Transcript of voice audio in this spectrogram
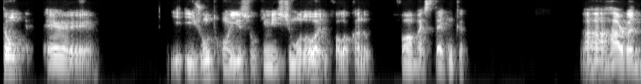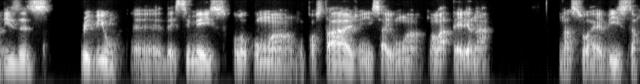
Então, é, e, e, junto com isso, o que me estimulou, colocando de forma mais técnica, a Harvard Business Review é, desse mês colocou uma, uma postagem e saiu uma, uma matéria na, na sua revista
